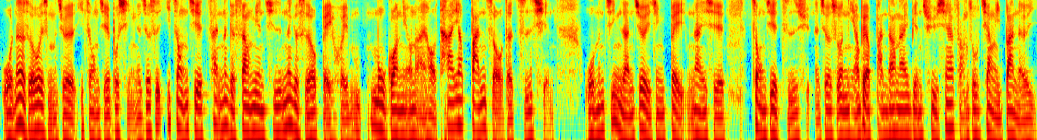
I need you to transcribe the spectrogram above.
我那个时候为什么觉得一中街不行呢？就是一中街在那个上面，其实那个时候北回木瓜牛奶哈，他要搬走的之前，我们竟然就已经被那一些中介咨询了，就是说你要不要搬到那一边去？现在房租降一半而已。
